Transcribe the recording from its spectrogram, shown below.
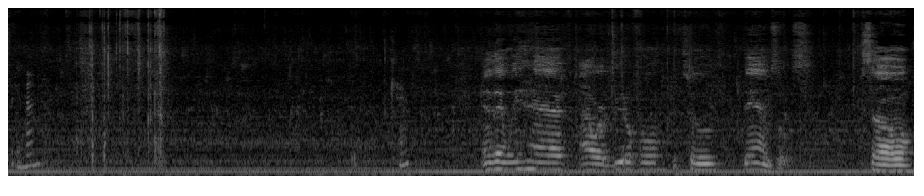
See them? Okay. And then we have our beautiful two damsels. So,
